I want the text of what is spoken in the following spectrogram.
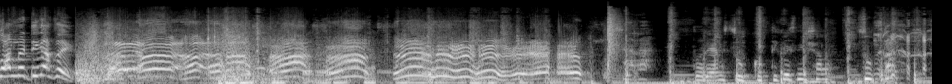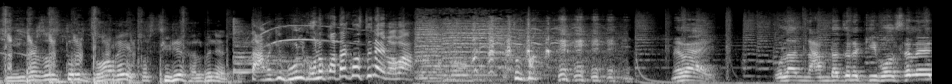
জন্মে ঠিক আছে? তোরে আমি চুপ করতে কইছি শালা। চুপ থাক। যদি তোর ধরে তোর ছিঁড়ে ফেলবে না তা আমি কি ভুল কোনো কথা করছি নাই বাবা? ভাই ওলার নামটা যেন কি বলছিলেন?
